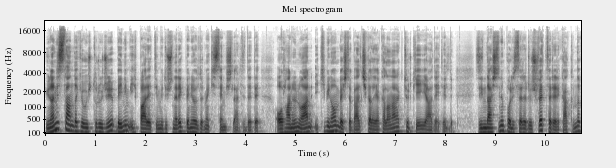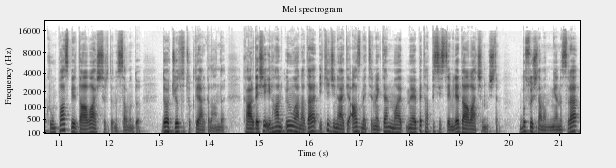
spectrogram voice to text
Yunanistan'daki uyuşturucuyu benim ihbar ettiğimi düşünerek beni öldürmek istemişlerdi dedi. Orhan Ünvan 2015'te Belçika'da yakalanarak Türkiye'ye iade edildi. Zindaşti'nin polislere rüşvet vererek hakkında kumpas bir dava açtırdığını savundu. 4 yıl tutuklu yargılandı. Kardeşi İlhan Ünvan'a da iki cinayeti azmettirmekten müebbet hapis sistemiyle dava açılmıştı. Bu suçlamanın yanı sıra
